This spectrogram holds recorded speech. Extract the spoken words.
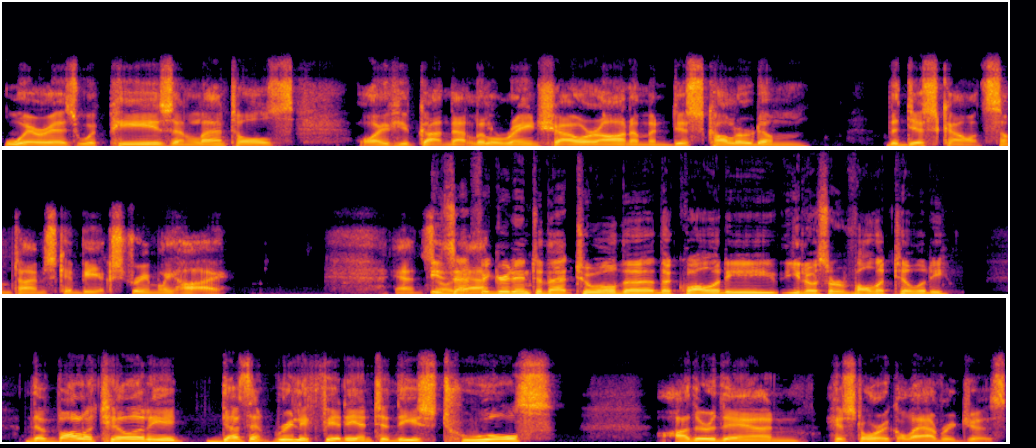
Whereas with peas and lentils, well, if you've gotten that little rain shower on them and discolored them, the discounts sometimes can be extremely high. And so is that, that figured into that tool, the the quality, you know, sort of volatility? The volatility doesn't really fit into these tools other than historical averages.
